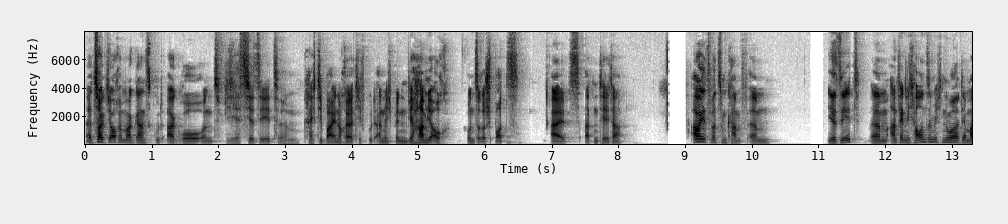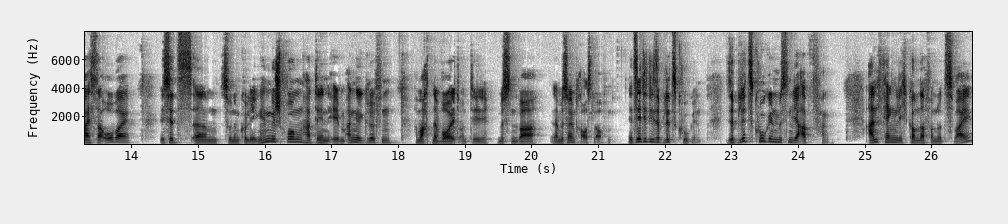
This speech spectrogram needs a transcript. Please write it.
erzeugt ja auch immer ganz gut Agro und wie ihr es hier seht, ähm, kann ich die beiden noch relativ gut an mich binden. Wir haben ja auch unsere Spots als Attentäter. Aber jetzt mal zum Kampf. Ähm, ihr seht, ähm, anfänglich hauen sie mich nur. Der Meister Obei ist jetzt ähm, zu einem Kollegen hingesprungen, hat den eben angegriffen, macht eine Void und die müssen wir, da müssen wir eben rauslaufen. Jetzt seht ihr diese Blitzkugeln. Diese Blitzkugeln müssen wir abfangen. Anfänglich kommen davon nur zwei.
